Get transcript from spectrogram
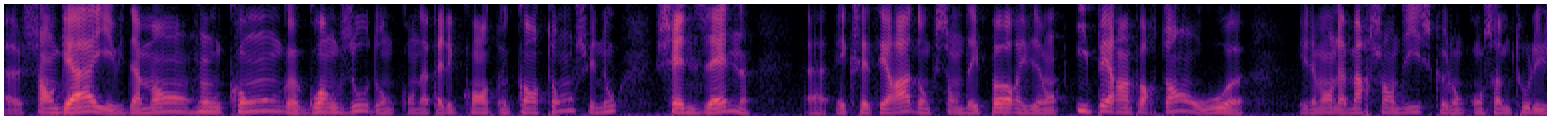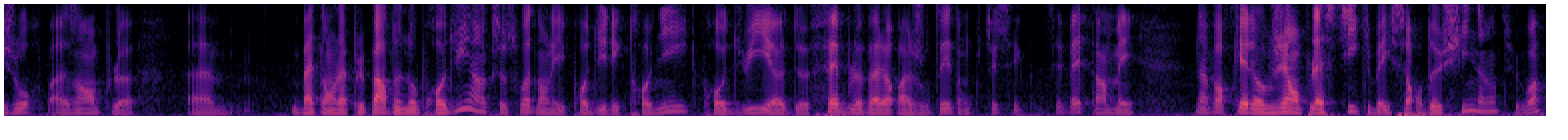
Euh, Shanghai, évidemment, Hong Kong, Guangzhou, donc qu'on appelle canton chez nous, Shenzhen, etc. Donc ce sont des ports évidemment hyper importants où évidemment la marchandise que l'on consomme tous les jours, par exemple, bah, dans la plupart de nos produits, hein, que ce soit dans les produits électroniques, produits euh, de faible valeur ajoutée, donc tu sais, c'est bête, hein, mais n'importe quel objet en plastique, bah, il sort de Chine, hein, tu vois.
